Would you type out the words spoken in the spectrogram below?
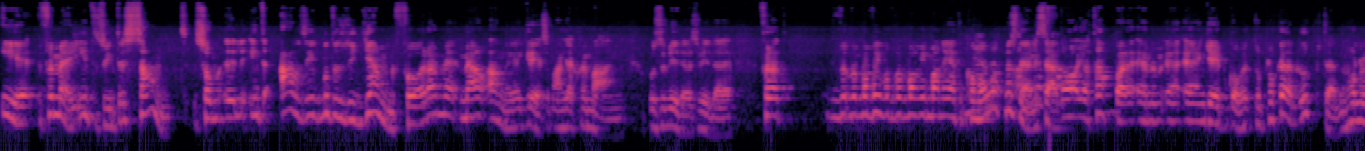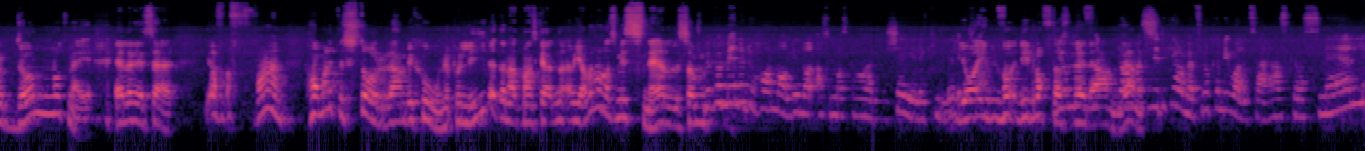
är för mig inte så intressant. Som, inte alls, inte måste inte jämföra med, med andra grejer som engagemang och så vidare. Och så vidare. För att vad, vill man egentligen komma men- åt med ja, snäll? jag tappar en, en, grej på golvet, då plockar den upp den. Den håller upp dörren åt mig. Eller det är så här, ja vad fan, har man inte större ambitioner på livet än att man ska, jag vill ha någon som är snäll som, Men vad menar du, ha någon, det är någon alltså man ska ha en tjej eller kille liksom? ja det är väl oftast Jo, det men, det för, ja, men används. precis, det kan jag med, för då kan det ju vara lite så här, han ska vara snäll,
